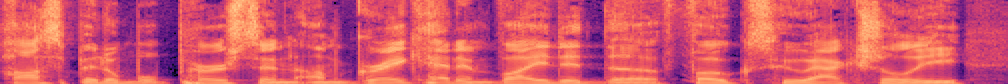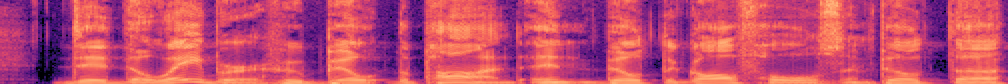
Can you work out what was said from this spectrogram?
hospitable person. Um, Greg had invited the folks who actually did the labor, who built the pond and built the golf holes and built the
